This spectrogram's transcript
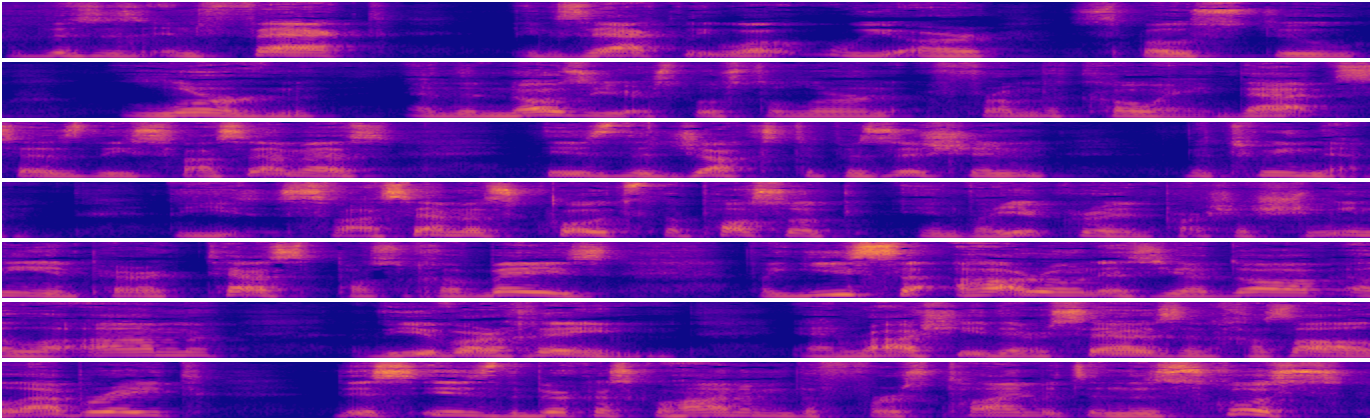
But this is in fact exactly what we are supposed to learn, and the Nazir are supposed to learn from the Kohen. That, says the Sfas Emes, is the juxtaposition between them. The Sfas Emes quotes the pasuk in Vayikra in Parsha Shmini in Perek Tes pasuk of Beis, Vayisa Aaron es Yadav el Ha'am. And Rashi there says, and Chazal elaborate, this is the Birkas Kohanim, the first time it's in the Schus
